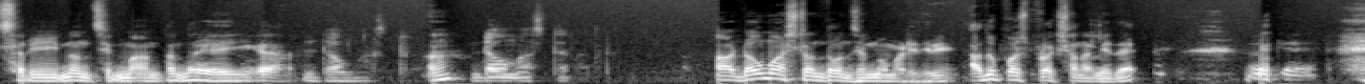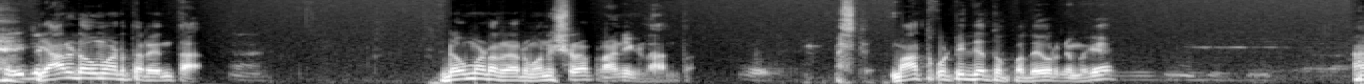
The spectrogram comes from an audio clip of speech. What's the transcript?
ಸರಿ ಇನ್ನೊಂದು ಸಿನಿಮಾ ಅಂತಂದರೆ ಈಗ ಡವ್ ಮಾಸ್ಟರ್ ಡೌ ಡವ್ ಮಾಸ್ಟರ್ ಆ, ಡವ್ ಮಾಸ್ಟರ್ ಅಂತ ಒಂದು ಸಿನಿಮಾ ಮಾಡಿದ್ದೀನಿ ಅದು ಪೋಸ್ಟ್ ಪ್ರೊಡಕ್ಷನಲ್ಲಿದೆ ಓಕೆ ಯಾರು ಡವ್ ಮಾಡ್ತಾರೆ ಅಂತ? ಡವ್ ಮಾಡೋರು ಯಾರು? ಮನುಷ್ಯರ ಪ್ರಾಣಿಗಳ ಅಂತ. ಅಷ್ಟೇ. ಮಾತು ಕೊಟ್ಟಿದ್ದೆ ತಪ್ಪ ದೇವ್ರು ನಿಮಗೆ. ಆ?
